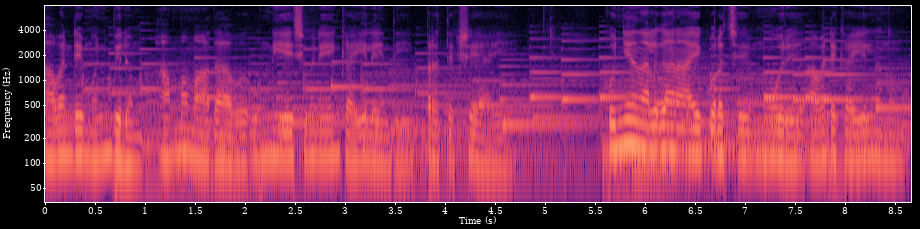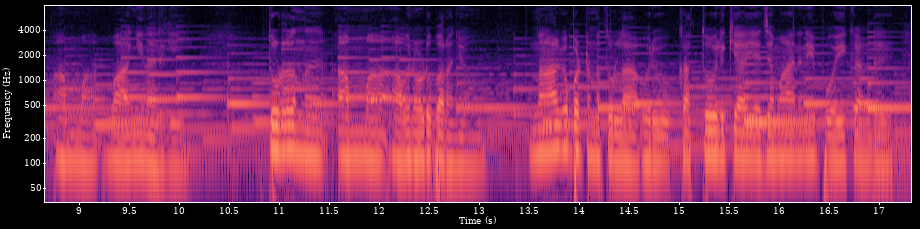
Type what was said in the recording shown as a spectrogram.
അവന്റെ മുൻപിലും അമ്മ മാതാവ് ഉണ്ണിയേശുവിനെയും കയ്യിലേന്തി പ്രത്യക്ഷയായി. കുഞ്ഞിന് നൽകാനായി കുറച്ച് മോര് അവന്റെ കയ്യിൽ നിന്നും അമ്മ വാങ്ങി നൽകി. തുടർന്ന് അമ്മ അവനോട് പറഞ്ഞു നാഗപട്ടണത്തുള്ള ഒരു കത്തോലിക്ക യജമാനനെ പോയി കണ്ട്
